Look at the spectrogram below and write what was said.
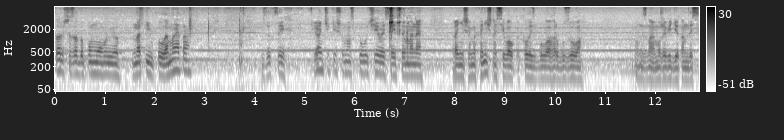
Далі за допомогою напівкулемета. Із оцих флянчиків, що у нас вийшло, і це в мене раніше механічна сівалка колись була гарбузова. Ну, не знаю, може відео там десь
